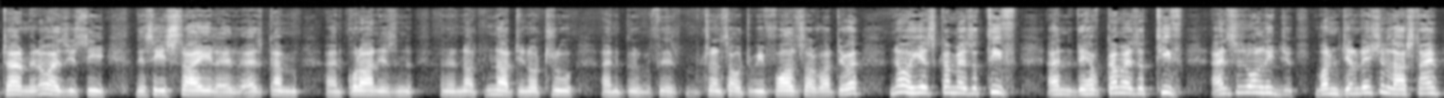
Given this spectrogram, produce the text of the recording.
term. You know, as you see, they say Israel has, has come and Quran is not, not, you know, true and turns out to be false or whatever. No, he has come as a thief and they have come as a thief. And this is only one generation. Last time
